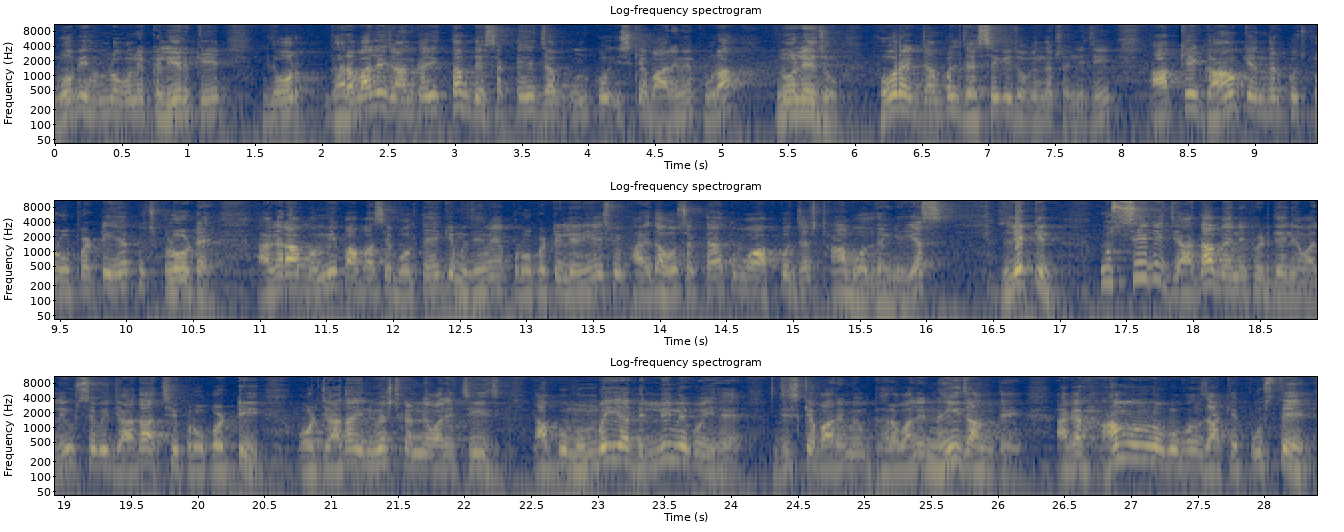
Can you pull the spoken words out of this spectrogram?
वो भी हम लोगों ने क्लियर किए। और घर वाले जानकारी तब दे सकते हैं जब उनको इसके बारे में पूरा नॉलेज हो। फॉर एग्ज़ाम्पल जैसे कि जोगिंदर सैनी जी, आपके गाँव के अंदर कुछ प्रॉपर्टी है, कुछ प्लॉट है। अगर आप मम्मी पापा से बोलते हैं कि मुझे मैं प्रॉपर्टी लेनी है, इसमें फ़ायदा हो सकता है तो वो आपको जस्ट हाँ बोल देंगे यस लेकिन उससे भी ज़्यादा बेनिफिट देने वाली, उससे भी ज़्यादा अच्छी प्रॉपर्टी और ज़्यादा इन्वेस्ट करने वाली चीज़ आपको मुंबई या दिल्ली में कोई है, जिसके बारे में घर वाले नहीं जानते। हैं अगर हम उन लोगों को जाके पूछते हैं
